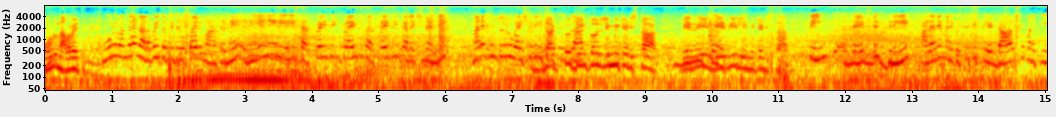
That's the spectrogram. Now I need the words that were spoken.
మూడు నలభై తొమ్మిది. మూడు వందల నలభై తొమ్మిది రూపాయలు మాత్రమే. Really really surprising price surprising collection అండి. మన గుంటూరు వైష్ణవి దట్టు దీంట్లో limited stock very very limited stock pink red green అలానే మనకి వచ్చేసి డార్క్ మనకి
